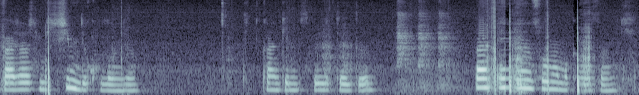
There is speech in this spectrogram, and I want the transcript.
Hiper şarjımı şimdi kullanacağım. Kankimiz birlikte. Ben en, en sona mı kalsam ki?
